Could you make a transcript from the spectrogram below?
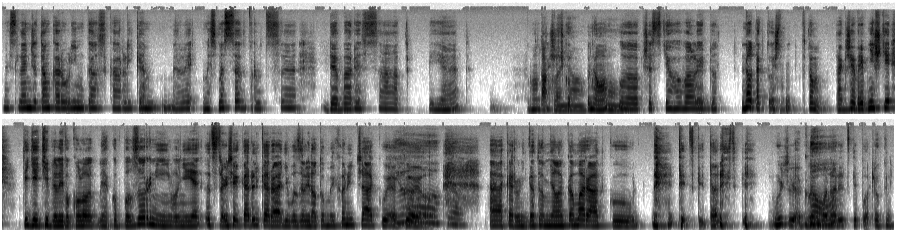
Myslím, že tam Karolínka s Karlíkem byli. My jsme se v roce 95 to mám Takhle trošičku- no, no. no. přestěhovali do No, tak to už v tom, takže v Rybništi ty děti byly okolo jako pozorný, oni je strašně Karlíka rádi vozili na tom mechaničáku, jako jo. jo. jo. A Karolínka tam měla kamarádku, vždycky tady, vždycky můžu, jako No. no. ona vždycky pod okny.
